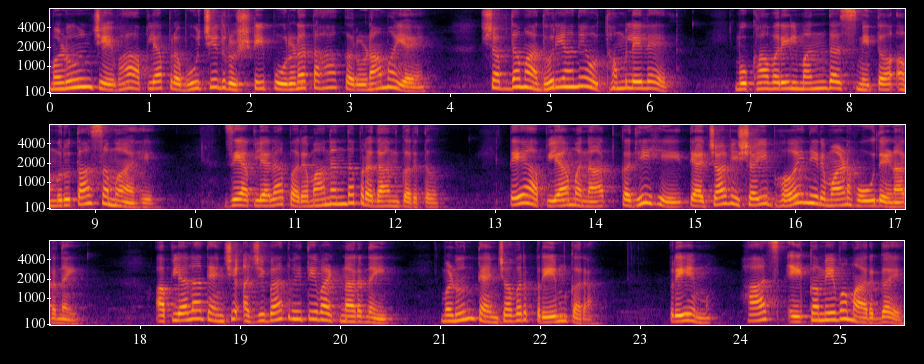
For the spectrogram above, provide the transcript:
म्हणून जेव्हा आपल्या प्रभूची दृष्टी पूर्णत करुणामय आहे शब्द माधुर्याने ओथंबलेले आहेत मुखावरील मंद स्मित अमृतासम आहे जे आपल्याला परमानंद प्रदान करतं. ते आपल्या मनात कधीही त्याच्याविषयी भय निर्माण होऊ देणार नाही. आपल्याला त्यांची अजिबात भीती वाटणार नाही. म्हणून त्यांच्यावर प्रेम करा. प्रेम हाच एकमेव मार्ग आहे.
